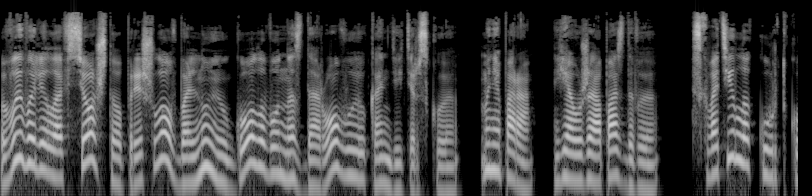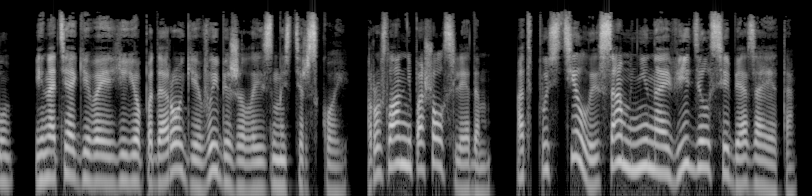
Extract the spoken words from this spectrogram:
Вывалила все, что пришло в больную голову на здоровую кондитерскую. Мне пора, я уже опаздываю. Схватила куртку и, натягивая ее по дороге, выбежала из мастерской. Руслан не пошел следом. Отпустил и сам ненавидел себя за это.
